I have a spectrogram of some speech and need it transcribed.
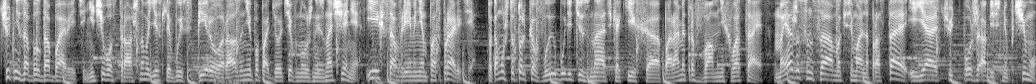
Чуть не забыл добавить, ничего страшного, если вы с первого раза не попадете в нужные значения, и их со временем подправите. Потому что только вы будете знать, каких э, параметров вам не хватает. Моя же максимально простая, и я чуть позже объясню почему.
